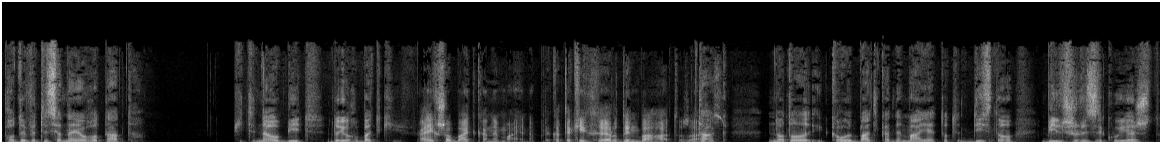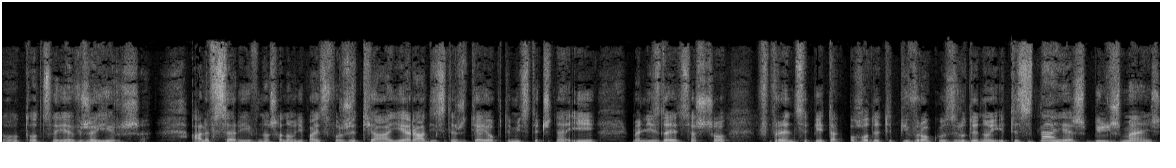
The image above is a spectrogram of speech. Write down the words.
Подивитися на його тата, піти на обід до його батьків. А якщо батька немає, наприклад, таких родин багато зараз. Так. no to kołybać kademaje, to ty disno bilż ryzykujesz, to to, co je wrzehirsze. Ale w serii, no, szanowni państwo, życia je radisne, życia je optymistyczne i mnie zdaje się, że w pryncypie tak pochody ty pivroku z ludyną i ty znajesz bilż męż,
